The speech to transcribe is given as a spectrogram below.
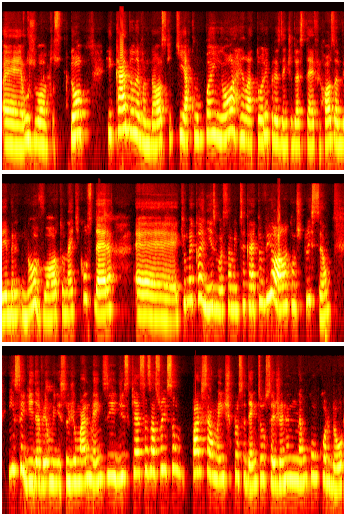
é, os votos do Ricardo Lewandowski, que acompanhou a relatora e presidente do STF, Rosa Weber, no voto, né, que considera é, que o mecanismo orçamento secreto viola a Constituição. Em seguida, veio o ministro Gilmar Mendes e diz que essas ações são parcialmente procedentes, ou seja, ele não concordou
